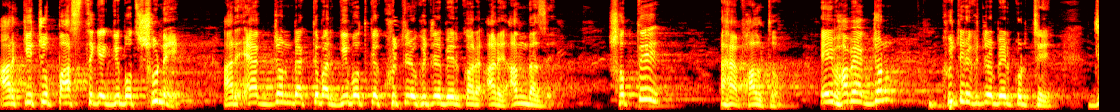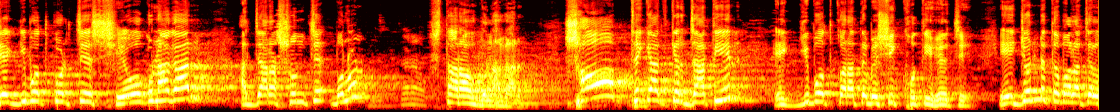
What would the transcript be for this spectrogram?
আর কিছু পাশ থেকে গিবত শুনে আর একজন ব্যক্তি আবার গিবতকে খুচড়ে খুচড়ে বের করে, আরে আন্দাজে। সত্যি? হ্যাঁ ফালতু। এইভাবে একজন খুচড়ে খুচড়ে বের করছে। যে গিবত করছে, সেও গুণাগার আর যারা শুনছে, বলুন, তারাও গুণাগার সব থেকে আজকের জাতির এই গিবত করাতে বেশি ক্ষতি হয়েছে। এই জন্য তো বলা চল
